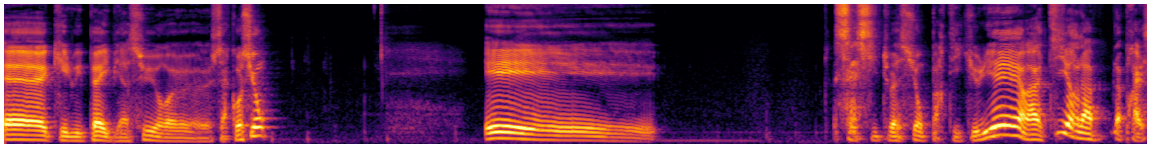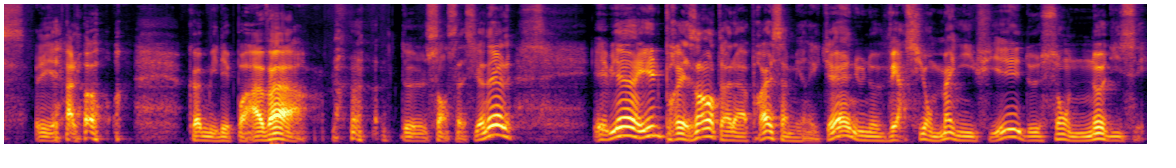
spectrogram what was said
euh, qui lui paye bien sûr euh, sa caution. Et sa situation particulière attire la, presse. Et alors, comme il n'est pas avare de sensationnel, eh bien, il présente à la presse américaine une version magnifiée de son Odyssée.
